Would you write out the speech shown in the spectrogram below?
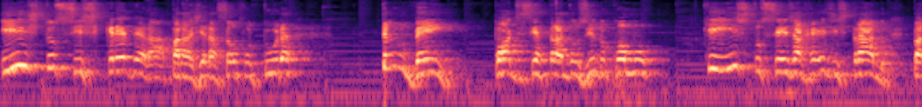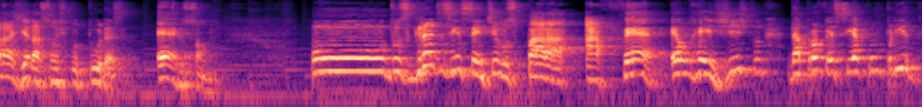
isto se escreverá para a geração futura, também pode ser traduzido como que isto seja registrado para as gerações futuras. Erson. Um dos grandes incentivos para a fé é o registro da profecia cumprida.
